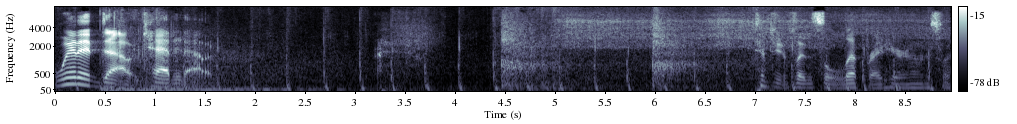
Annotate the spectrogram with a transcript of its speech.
When in doubt, cat it out. Play this little lip right here, honestly.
